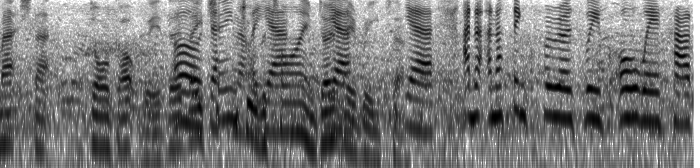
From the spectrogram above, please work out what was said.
match that dog up with. They, Oh, they change all the yeah. time, don't Yeah. they, Rita? Yeah, and and I think for us, we've always had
